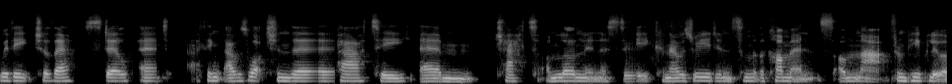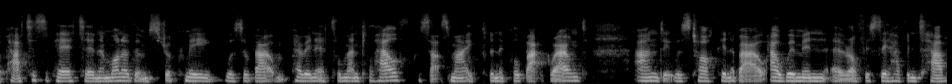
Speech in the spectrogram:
with each other still. And I think I was watching the party um, chat on loneliness week and I was reading some of the comments on that from people who were participating and one of them struck me was about perinatal mental health because that's my clinical background and it was talking about how women are obviously having to have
